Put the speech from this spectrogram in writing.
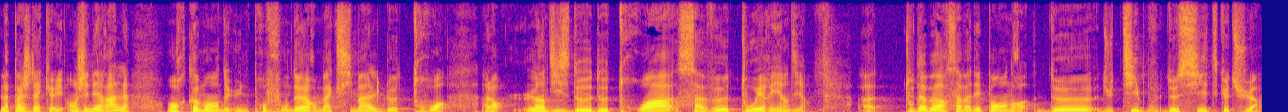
la page d'accueil. En général, on recommande une profondeur maximale de 3. Alors, l'indice de, 3, ça veut tout et rien dire. Euh, tout d'abord, ça va dépendre du type de site que tu as.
